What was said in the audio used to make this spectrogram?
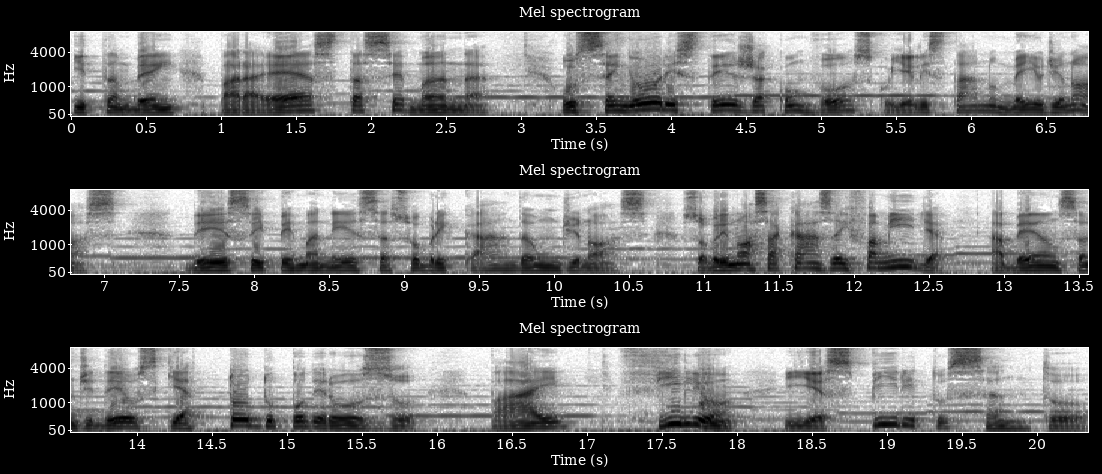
e também para esta semana. O Senhor esteja convosco e Ele está no meio de nós. Desça e permaneça sobre cada um de nós, sobre nossa casa e família. A bênção de Deus que é todo-poderoso, Pai, Filho e Espírito Santo.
